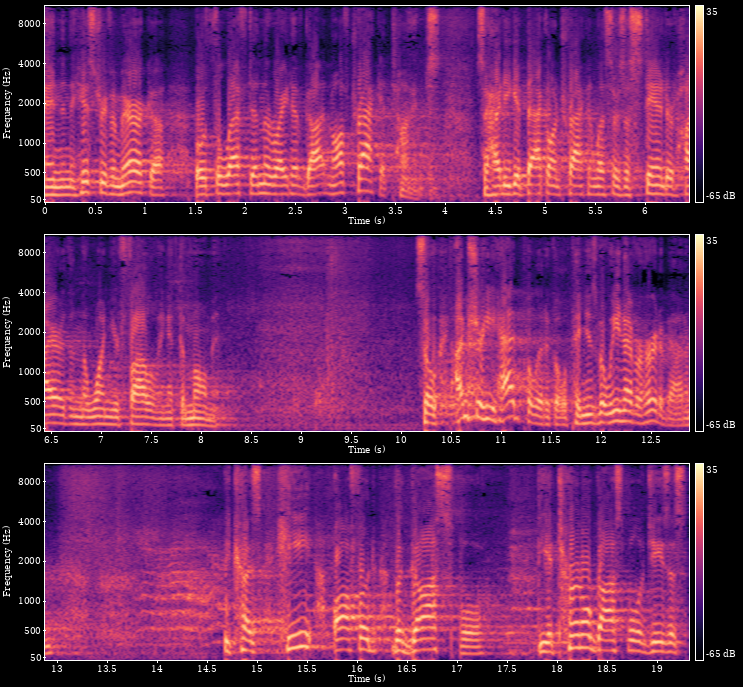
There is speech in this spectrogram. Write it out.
And in the history of America, both the left and the right have gotten off track at times. So, how do you get back on track unless there's a standard higher than the one you're following at the moment? So, I'm sure he had political opinions, but we never heard about him because he offered the gospel, the eternal gospel of Jesus,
